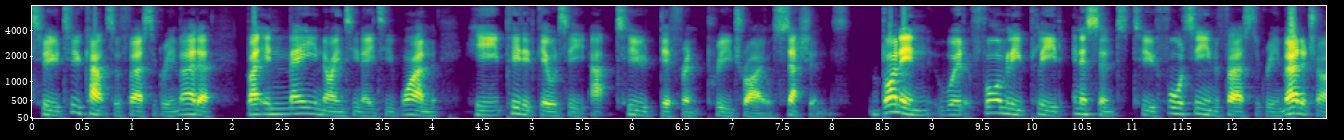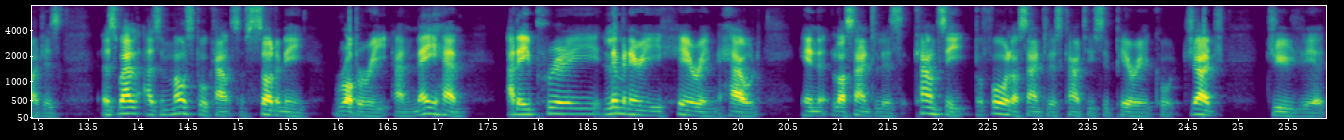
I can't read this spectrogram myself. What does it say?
to two counts of first degree murder, but in May 1981, he pleaded guilty at two different pre-trial sessions. Bonin would formally plead innocent to 14 first degree murder charges, as well as multiple counts of sodomy, robbery, and mayhem at a preliminary hearing held in Los Angeles County before Los Angeles County Superior Court Judge Julia,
